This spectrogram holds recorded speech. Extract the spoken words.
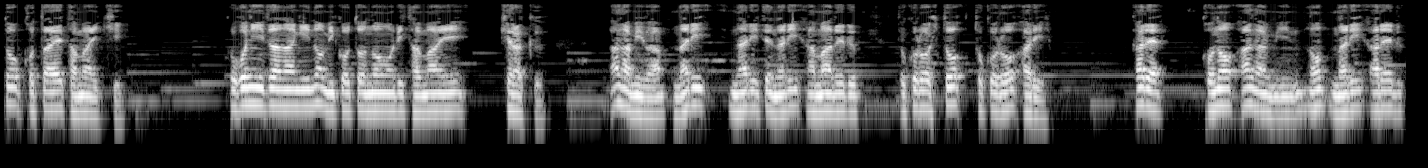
と答えたまいき。ここにいざなぎの御事のりたまいけらく。あがみはなりなりてなりあまれる？ところひとところあり。彼、このあがみのなりあれる、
